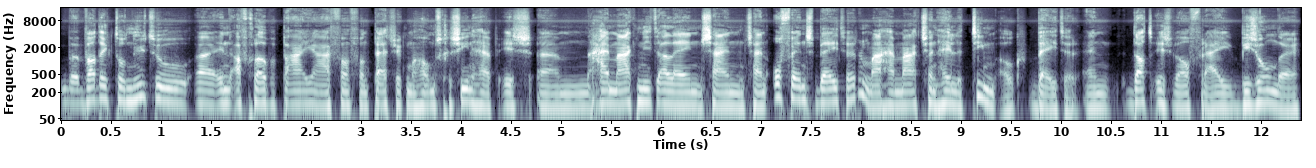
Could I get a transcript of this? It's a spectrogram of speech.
wat ik tot nu toe eh, in de afgelopen paar jaar van, van Patrick Mahomes gezien heb, is ehm, hij maakt niet alleen zijn, zijn offense beter, maar hij maakt zijn hele team ook beter. En dat is wel vrij bijzonder.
